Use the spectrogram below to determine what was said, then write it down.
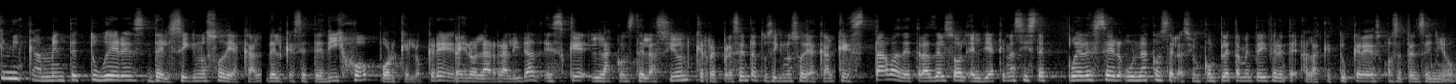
técnicamente tú eres del signo zodiacal del que se te dijo porque lo crees, pero la realidad es que la constelación que representa tu signo zodiacal que estaba detrás del sol el día que naciste puede ser una constelación completamente diferente a la que tú crees o se te enseñó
